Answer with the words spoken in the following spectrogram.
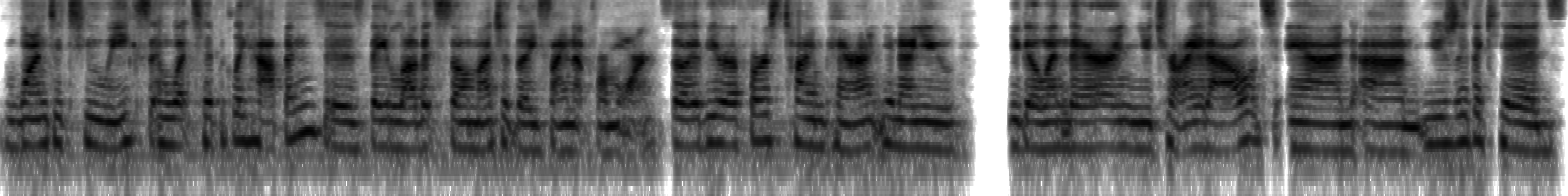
one to two weeks, and what typically happens is they love it so much that they sign up for more. So if you're a first time parent, you know you you go in there and you try it out, and um, usually the kids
